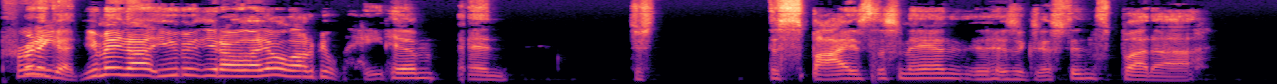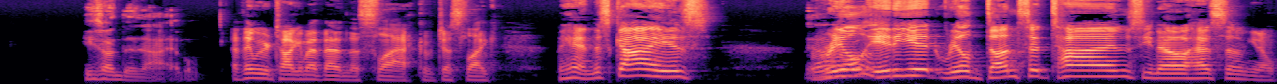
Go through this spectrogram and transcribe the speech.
Pretty, Pretty, good. You may not, you you know, I know a lot of people hate him and just despise this man in his existence, but uh he's undeniable. I think we were talking about that in the Slack of just like, man, this guy is real I idiot, real dunce at times. You know, has some, you know.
